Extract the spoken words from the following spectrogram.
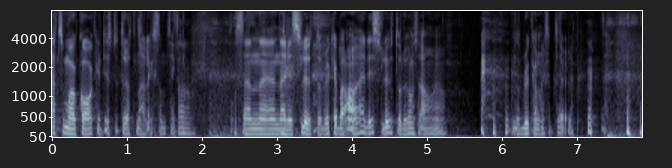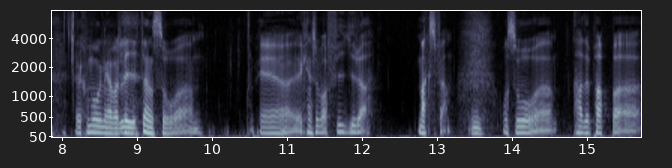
ät så många kakor tills du tröttnar liksom. Ja. Och sen eh, när det är slut, då brukar jag bara, ja det är slut. Och då så ja ja. Då brukar hon acceptera det. Jag kommer ihåg när jag var liten så, eh, jag kanske var fyra, max fem. Mm. Och så eh, hade pappa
